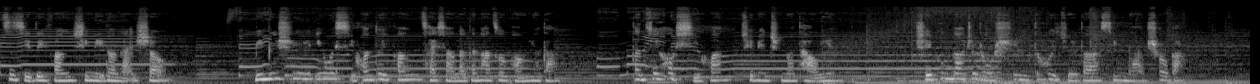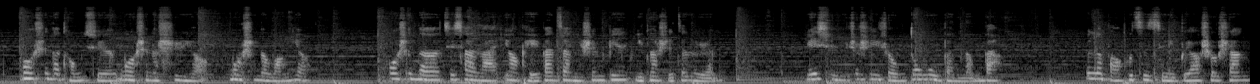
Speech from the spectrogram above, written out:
自己对方心里都难受，明明是因为喜欢对方才想到跟他做朋友的，但最后喜欢却变成了讨厌。谁碰到这种事都会觉得心里难受吧？陌生的同学、陌生的室友、陌生的网友、陌生的接下来要陪伴在你身边一段时间的人，也许这是一种动物本能吧。为了保护自己不要受伤，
